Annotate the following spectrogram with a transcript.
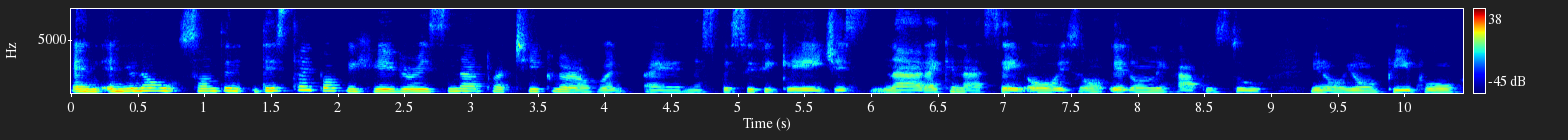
And and you know something, this type of behavior is not particular of a, a specific age. It's not. I cannot say, oh, it's it only happens to you know young people.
